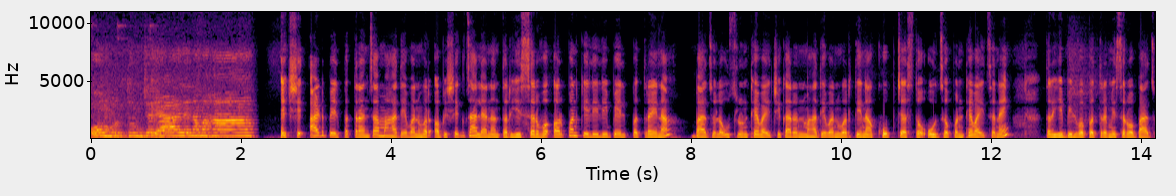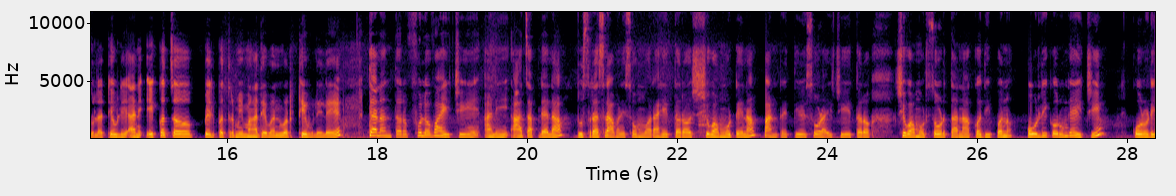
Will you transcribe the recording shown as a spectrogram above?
ओम मृत्युंजयाय नमहा एकशे आठ बेलपत्रांचा महादेवांवर अभिषेक झाल्यानंतर ही सर्व अर्पण केलेली बेलपत्र आहे ना बाजूला उचलून ठेवायची कारण महादेवांवरती ना खूप जास्त ओझं पण ठेवायचं नाही. तर ही बिल्वपत्र मी सर्व बाजूला ठेवली आणि एकच बेलपत्र मी महादेवांवर ठेवलेलं आहे. त्यानंतर फुलं व्हायची आणि आज आपल्याला दुसरा श्रावणी सोमवार आहे तर शिवामूठ आहे ना पांढरे तीळ सोडायची तर शिवामूठ सोडताना कधी पण ओली करून घ्यायची. कोरडी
